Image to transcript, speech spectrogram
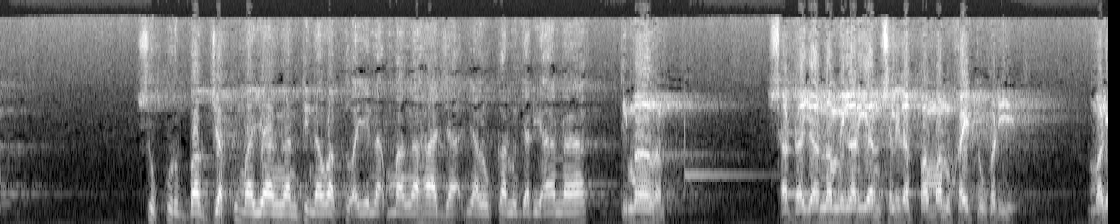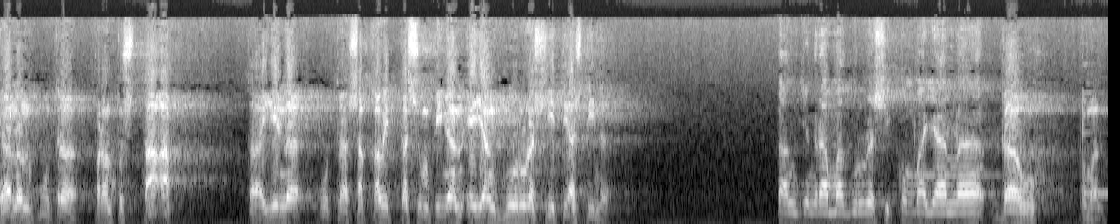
syukur bagja kemayaangan Tina waktuak man hajaknyalukan jadi anak di malam Saana milarian se Paman ituhanan Putra pers ta Putra Sakawit kasumpingan yang gurutina Tangjeng Ramaguru Reybayana dauh pemantul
